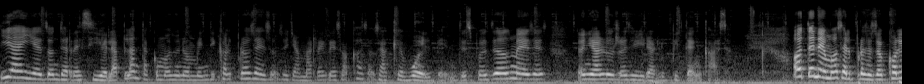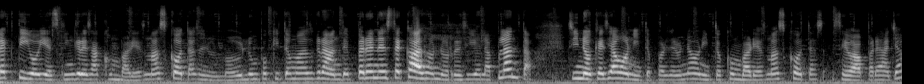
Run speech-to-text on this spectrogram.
y ahí es donde recibe la planta, como su nombre indica el proceso, se llama regreso a casa, o sea que vuelven. Después de dos meses, Doña Luz recibirá a Lupita en casa. O tenemos el proceso colectivo y es que ingresa con varias mascotas en un módulo un poquito más grande, pero en este caso no recibe la planta, sino que sea bonito, por ser un bonito con varias mascotas, se va para allá,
